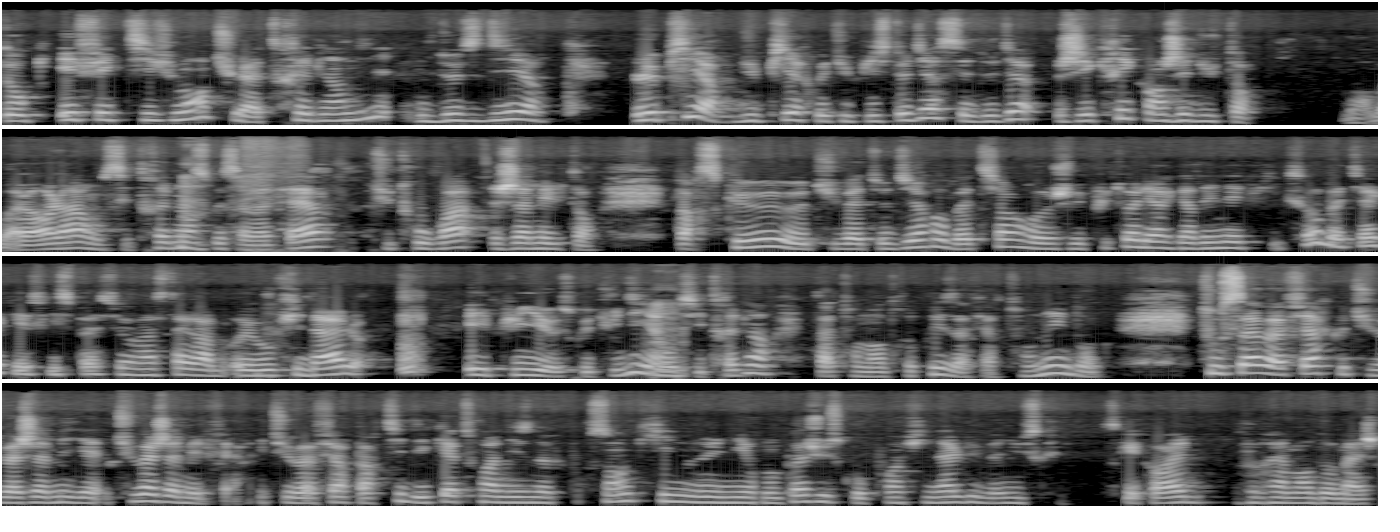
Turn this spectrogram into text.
Donc effectivement, tu l'as très bien dit, de se dire le pire du pire que tu puisses te dire, c'est de dire j'écris quand j'ai du temps. Bon, bah alors là, on sait très bien ce que ça va faire. Tu trouveras jamais le temps parce que tu vas te dire, oh bah tiens, je vais plutôt aller regarder Netflix. Oh bah tiens, qu'est-ce qui se passe sur Instagram? Et au final, et puis ce que tu dis hein, aussi très bien, tu as ton entreprise à faire tourner, donc tout ça va faire que tu vas jamais, tu vas jamais le faire et tu vas faire partie des 99% qui n'iront pas jusqu'au point final du manuscrit, ce qui est quand même vraiment dommage.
